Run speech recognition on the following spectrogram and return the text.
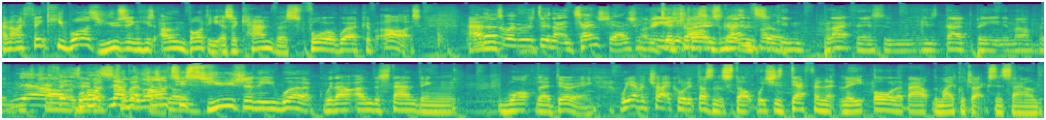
And I think he was using his own body as a canvas for a work of art. I don't know whether he was doing that intentionally. I just think, I he think did he's it trying to he's escape the mental. fucking blackness and his dad beating him up and Yeah, I child. think it's more- no, but artists usually work without understanding what they're doing. We have a track called It Doesn't Stop, which is definitely all about the Michael Jackson sound.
